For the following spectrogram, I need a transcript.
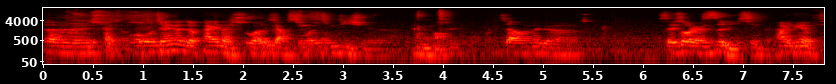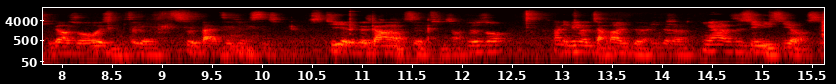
呃，我我前一阵子有看一本书啊，是讲行为经济学的，叫那个谁说人是理性的？它里面有提到说，为什么这个世代这件事情，其实有一个刚刚老师有提到，就是说它里面有讲到一个一个，因为他是心理系的老师，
